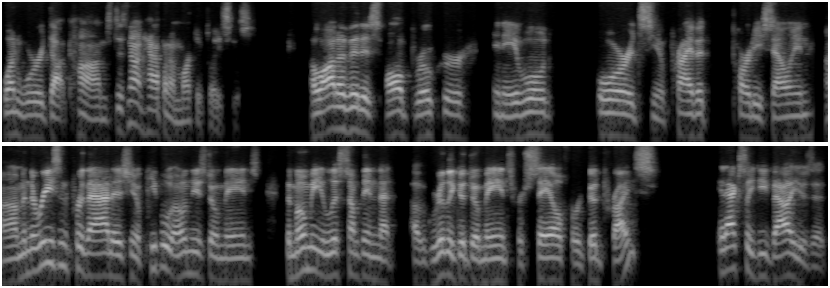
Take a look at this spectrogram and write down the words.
one word dot coms does not happen on marketplaces. A lot of it is all broker enabled or it's you know private party selling. Um, and the reason for that is, you know, people who own these domains, the moment you list something that a really good domains for sale for a good price, it actually devalues it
